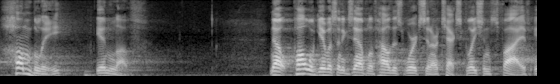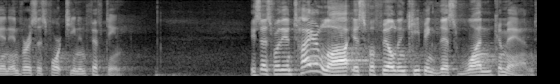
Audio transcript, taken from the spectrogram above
humbly in love. Now, Paul will give us an example of how this works in our text, Galatians 5, in, in verses 14 and 15. He says, For the entire law is fulfilled in keeping this one command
